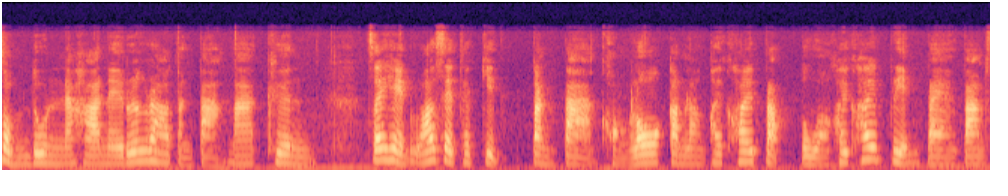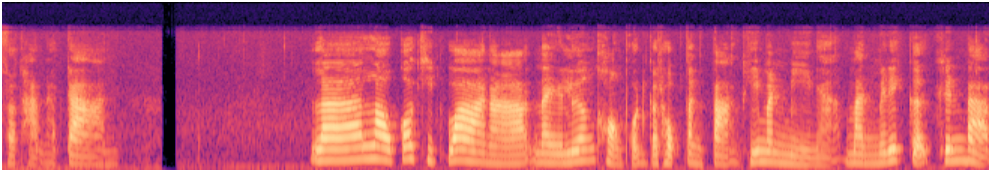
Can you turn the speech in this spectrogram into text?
สมดุลนะคะในเรื่องราวต่างๆมากขึ้น จะเห็นว่าเศรษฐกิจต่างๆ ของโลกกำลังค่อยๆ ปรับตัว ค่อย ๆ เปลี่ยนแปลงตามสถานการณ์ และเราก็คิดว่านะ ในเรื่องของผลกระทบต่างๆ ที่มันมีเนี่ย มันไม่ได้เกิดขึ้นแบบ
